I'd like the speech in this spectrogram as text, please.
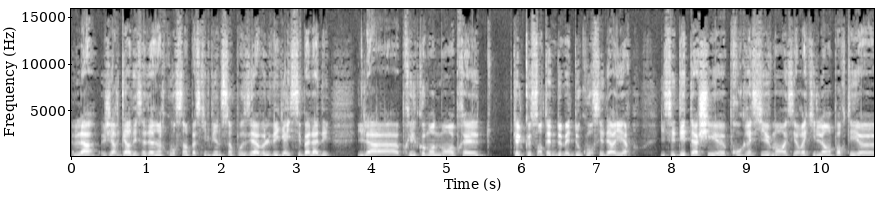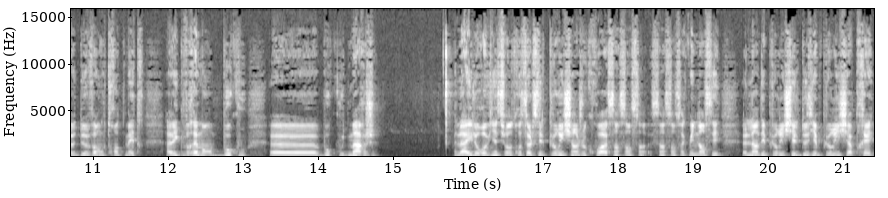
Là, j'ai regardé sa dernière course hein, parce qu'il vient de s'imposer à Volvega. Il s'est baladé. Il a pris le commandement après quelques centaines de mètres de course et derrière il s'est détaché euh, progressivement et c'est vrai qu'il l'a emporté euh, de 20 ou 30 mètres avec vraiment beaucoup, euh, beaucoup de marge. Là, il revient sur notre sol. C'est le plus riche, hein, je crois, à 500, 505 000. Non, c'est l'un des plus riches. Et le deuxième plus riche après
